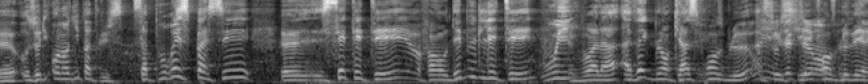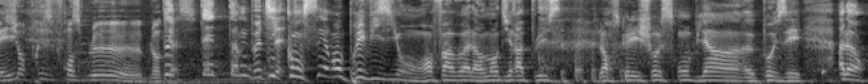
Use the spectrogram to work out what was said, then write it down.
euh, aux auditeurs. On n'en dit pas plus. Ça pourrait se passer euh, cet été, enfin au début de l'été. Oui. Voilà, avec Blancas, France Bleu, associé. France Bleu Berry. Surprise France Bleu euh, Blancas. Peut-être un petit concert en prévision. Enfin voilà, on en dira plus lorsque les choses seront bien posées. Alors,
